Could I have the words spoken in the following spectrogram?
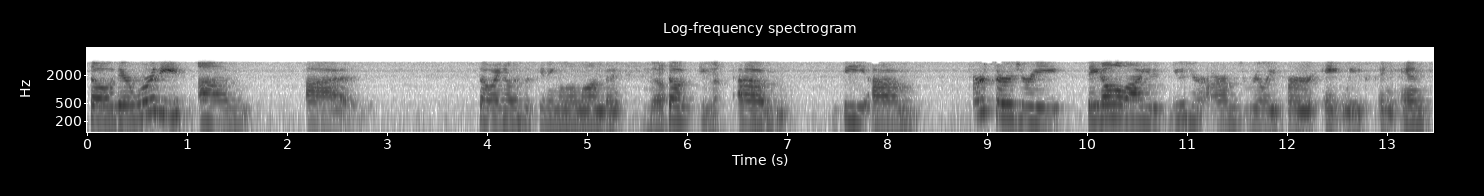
So there were these. Um, uh, so I know this is getting a little long, but no, so the, no. Um, the um, first surgery, they don't allow you to use your arms really for eight weeks, and and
